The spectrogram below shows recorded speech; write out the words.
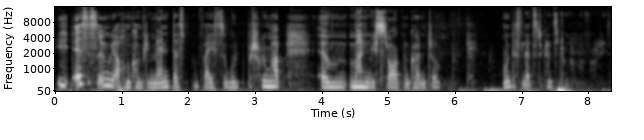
ich, es ist irgendwie auch ein Kompliment, dass, weil ich es so gut beschrieben habe, ähm, man mich stalken könnte. Und das letzte kannst du nochmal vorlesen.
